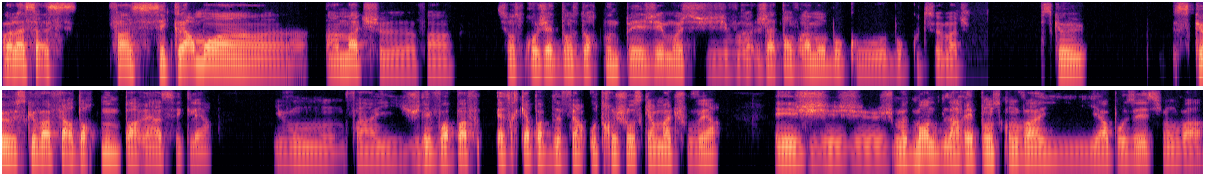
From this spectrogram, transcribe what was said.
voilà, ça, enfin, c'est clairement un, un match. Euh, enfin, si on se projette dans ce Dortmund PSG, moi, j'attends vraiment beaucoup, beaucoup de ce match. Parce que ce que, ce que va faire Dortmund paraît assez clair. Ils vont, enfin, je les vois pas être capables de faire autre chose qu'un match ouvert. Et je, je, me demande la réponse qu'on va y apposer, si on va,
